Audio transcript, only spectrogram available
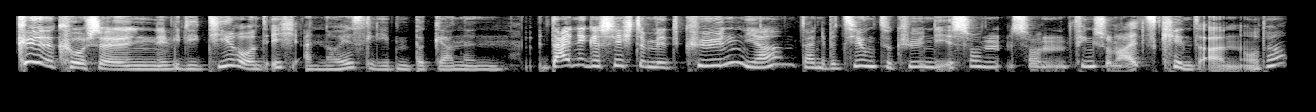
Kühe kuscheln, wie die Tiere und ich ein neues Leben begannen. Deine Geschichte mit Kühen, ja, deine Beziehung zu Kühen, die ist schon, schon, fing schon als Kind an, oder?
